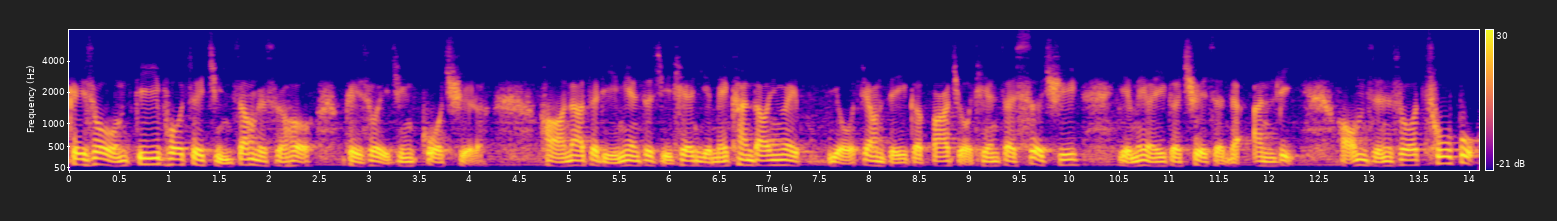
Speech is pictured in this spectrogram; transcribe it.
可以说我们第一波最紧张的时候，可以说已经过去了。好，那这里面这几天也没看到，因为有这样的一个八九天在社区也没有一个确诊的案例。好，我们只能说初步。”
